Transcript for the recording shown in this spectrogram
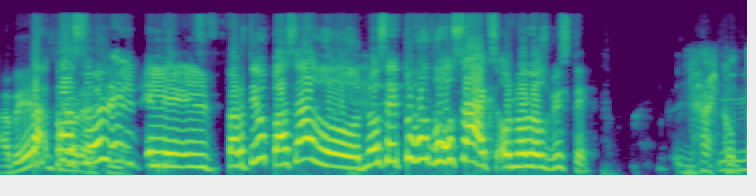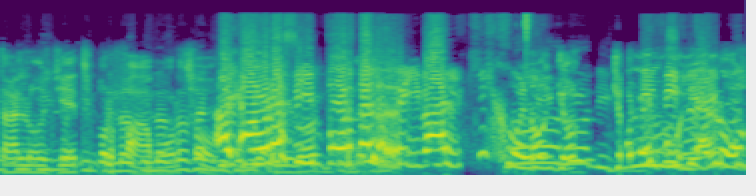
a ver. pasó el, el, partido pasado, no sé, tuvo dos sacks o no los viste. Ay, contra y- los y Jets, y por los favor. Ay, Yo ahora sí importa el rival. Híjole. No, yo, no, yo juré la a los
